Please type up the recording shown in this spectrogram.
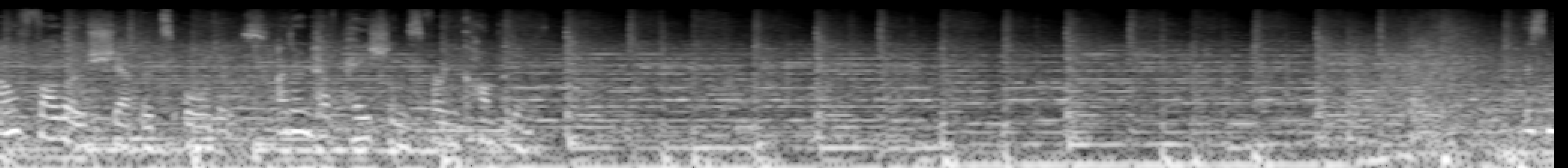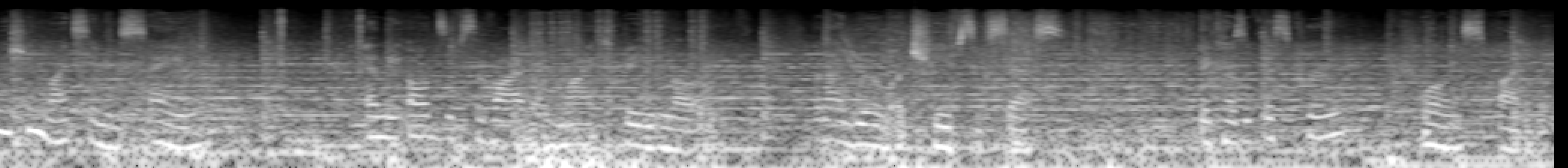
I'll follow Shepard's orders. I don't have patience for incompetent. This mission might seem insane, and the odds of survival might be low, but I will achieve success. Because of this crew, or in spite of it.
